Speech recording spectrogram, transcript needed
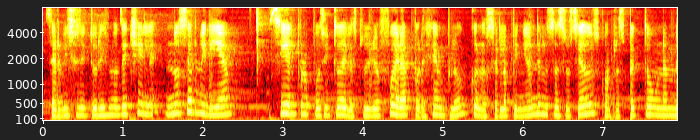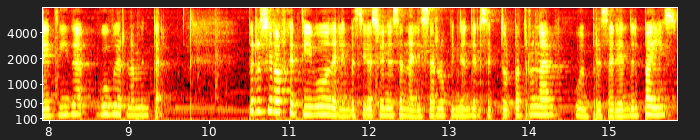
Servicios y Turismo de Chile, no serviría si el propósito del estudio fuera, por ejemplo, conocer la opinión de los asociados con respecto a una medida gubernamental. Pero si el objetivo de la investigación es analizar la opinión del sector patronal o empresarial del país,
